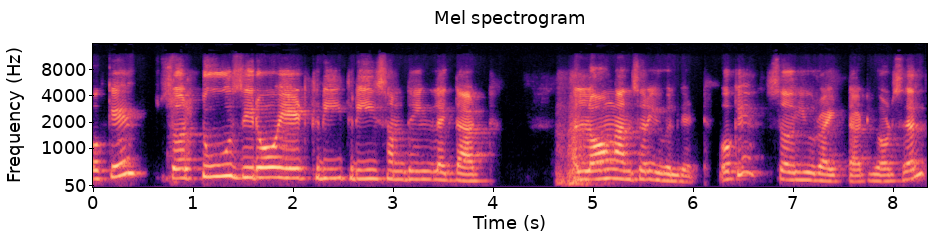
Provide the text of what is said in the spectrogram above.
Okay, so 20833 something like that. A long answer you will get. Okay, so you write that yourself.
